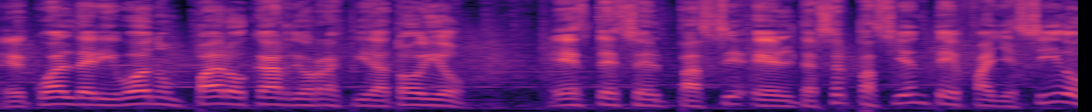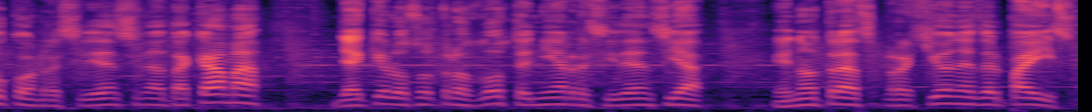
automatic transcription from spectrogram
el cual derivó en un paro cardiorrespiratorio. Este es el, el, tercer paciente fallecido con residencia en Atacama, ya que los otros dos tenían residencia en otras regiones del país.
